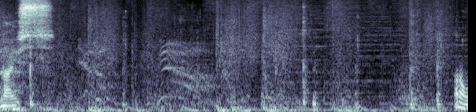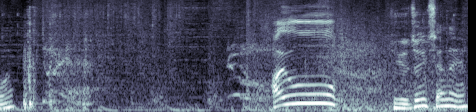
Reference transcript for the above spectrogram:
나이스. 따라오네? 아유, 저 여전히 세네.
